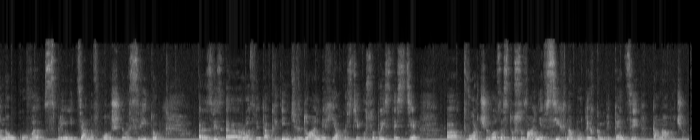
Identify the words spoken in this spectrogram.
наукове сприйняття навколишнього світу, е, розвиток індивідуальних якостей особистості, е, творчого застосування всіх набутих компетенцій та навичок.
